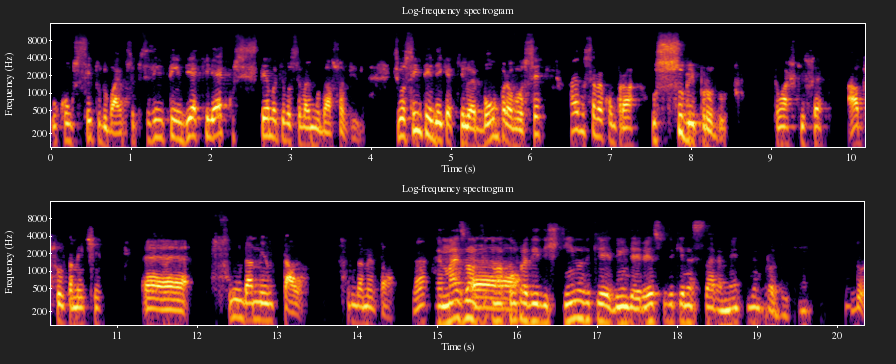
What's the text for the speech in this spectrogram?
o conceito do bairro. Você precisa entender aquele ecossistema que você vai mudar a sua vida. Se você entender que aquilo é bom para você, aí você vai comprar o subproduto. Então, acho que isso é absolutamente é, fundamental fundamental. Né? É mais uma, é... uma, compra de destino do que do endereço do que necessariamente de um produto. Né? Do,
